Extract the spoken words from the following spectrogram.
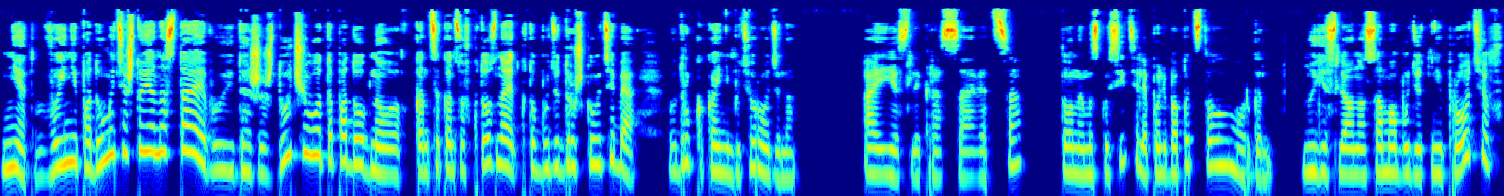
Нет, вы не подумайте, что я настаиваю и даже жду чего-то подобного. В конце концов, кто знает, кто будет дружкой у тебя? Вдруг какая-нибудь уродина. А если красавица? Тоном искусителя полюбопытствовал Морган. Но если она сама будет не против...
